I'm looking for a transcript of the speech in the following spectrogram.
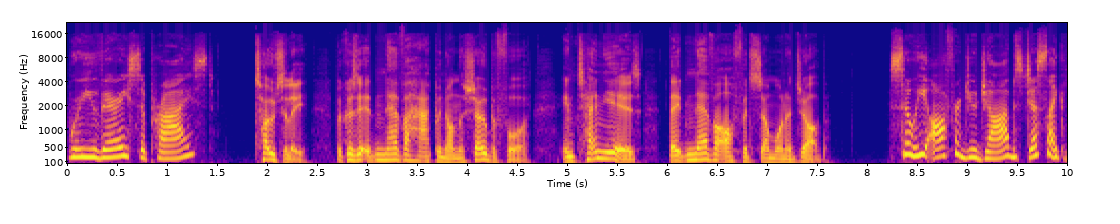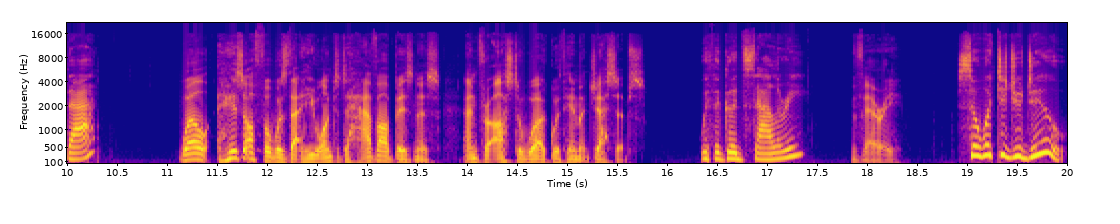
Were you very surprised? Totally, because it had never happened on the show before. In 10 years, they'd never offered someone a job. So, he offered you jobs just like that? Well, his offer was that he wanted to have our business and for us to work with him at Jessops. With a good salary? Very. So, what did you do?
